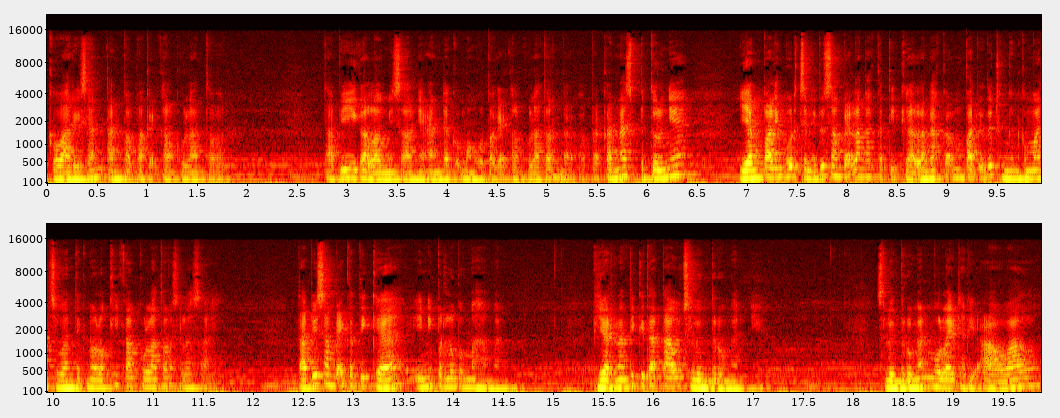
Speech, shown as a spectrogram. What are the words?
kewarisan tanpa pakai kalkulator. Tapi kalau misalnya Anda kok mau pakai kalkulator nggak apa-apa karena sebetulnya yang paling urgent itu sampai langkah ketiga, langkah keempat itu dengan kemajuan teknologi kalkulator selesai. Tapi sampai ketiga ini perlu pemahaman. Biar nanti kita tahu jeluntrungannya selundrungan mulai dari awal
